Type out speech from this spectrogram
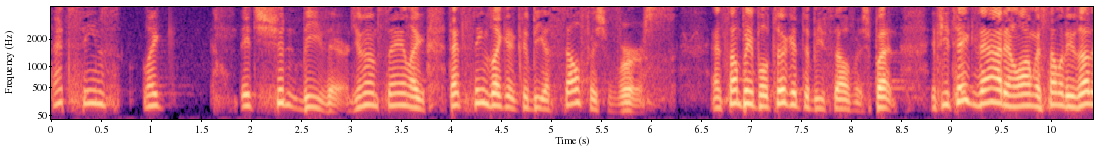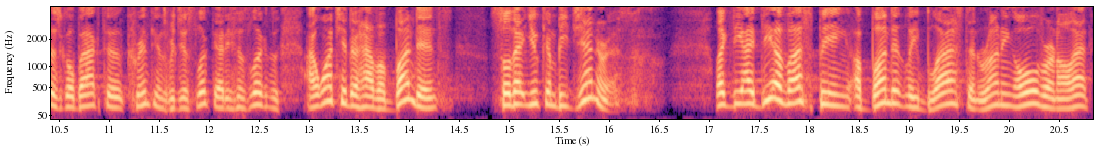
that seems like it shouldn't be there. Do you know what I'm saying? Like, that seems like it could be a selfish verse. And some people took it to be selfish. But if you take that and along with some of these others, go back to Corinthians we just looked at, he says, Look, I want you to have abundance so that you can be generous. Like the idea of us being abundantly blessed and running over and all that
